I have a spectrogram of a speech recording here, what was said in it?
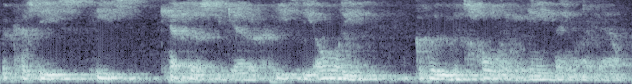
because, He's He's kept us together. He's the only glue that's holding anything right now.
